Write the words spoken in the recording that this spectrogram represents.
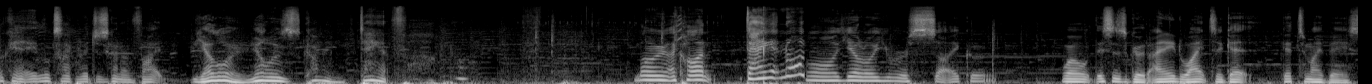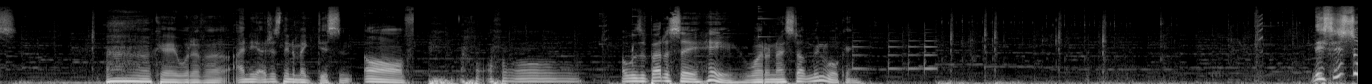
Okay, it looks like we're just gonna fight. Yellow! Yellow's coming! Dang it, fuck, no. No, I can't. Dang it, not! Oh, Yellow, you were a psycho. Well, this is good. I need White to get get to my base. Ah, okay, whatever. I need. I just need to make distance. Oh, I was about to say, hey, why don't I start moonwalking? This is so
